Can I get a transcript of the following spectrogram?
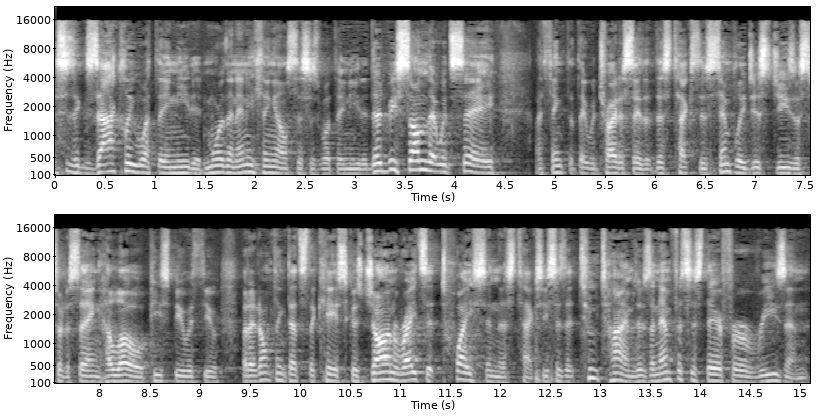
This is exactly what they needed. More than anything else, this is what they needed. There'd be some that would say, I think that they would try to say that this text is simply just Jesus sort of saying, Hello, peace be with you. But I don't think that's the case because John writes it twice in this text. He says it two times. There's an emphasis there for a reason. And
